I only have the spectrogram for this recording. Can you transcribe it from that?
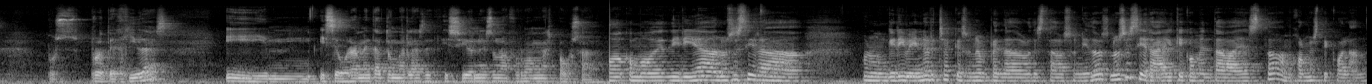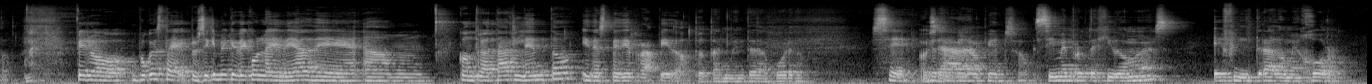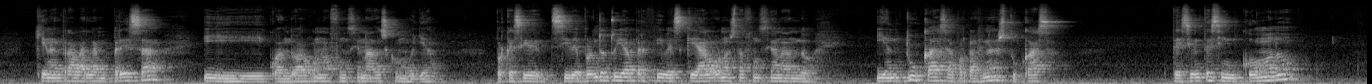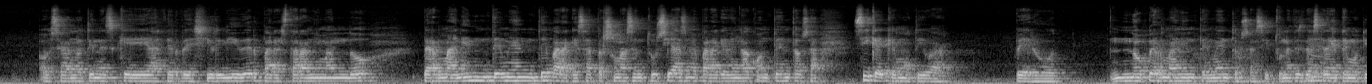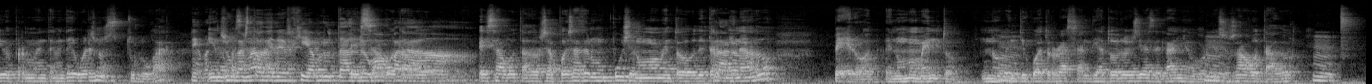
pues, protegidas y, y, seguramente a tomar las decisiones de una forma más pausada. Como diría, no sé si era bueno, Gary Vaynerchuk, que es un emprendedor de Estados Unidos, no sé si era él que comentaba esto, a lo mejor me estoy colando, pero un poco está, pero sí que me quedé con la idea de contratar lento y despedir rápido. Totalmente de acuerdo. Sí, o yo sea, también lo pienso. Sí me he protegido más, he filtrado mejor quién entraba en la empresa y cuando algo no ha funcionado es como ya. Porque si, si de pronto tú ya percibes que algo no está funcionando y en tu casa, porque al final es tu casa, te sientes incómodo, o sea, no tienes que hacer de cheerleader para estar animando permanentemente para que esa persona se entusiasme, para que venga contenta, o sea, sí que hay que motivar, pero no permanentemente, o sea, si tú necesitas que mm. alguien te motive permanentemente, igual no es tu lugar. Y, no es un gasto de energía brutal es agotador, para... Es agotador, o sea, puedes hacer un push en un momento determinado, pero en un momento, no 24 mm. horas al día todos los días del año, porque mm. eso es agotador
